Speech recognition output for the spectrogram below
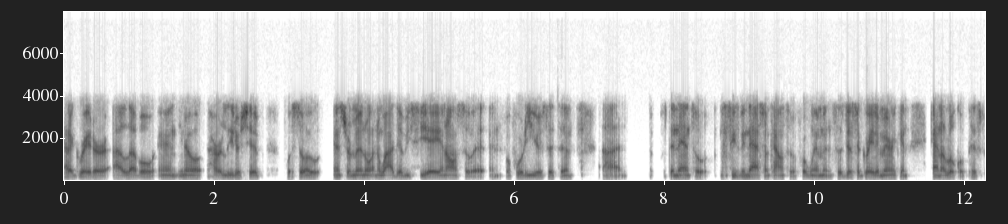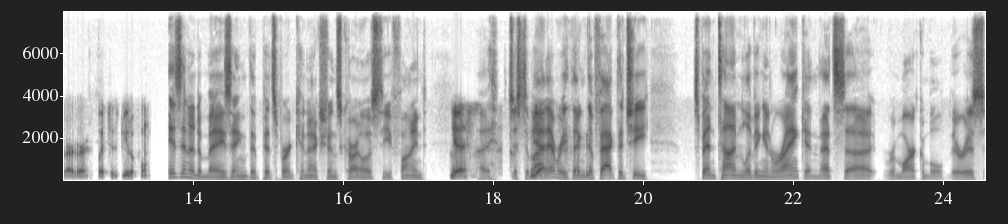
at a greater uh, level. And, you know, her leadership was so instrumental in the YWCA and also at, and for 40 years at the uh, the National, excuse me, National Council for Women. So just a great American and a local Pittsburgher, which is beautiful. Isn't it amazing the Pittsburgh connections, Carlos? Do you find? Yes. Uh, just about everything. The fact that she spent time living in Rankin, that's uh, remarkable. There is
